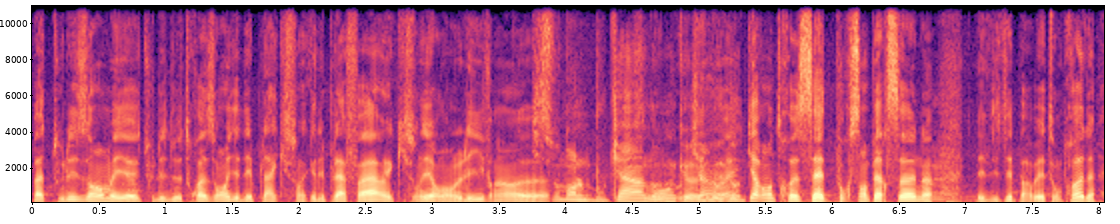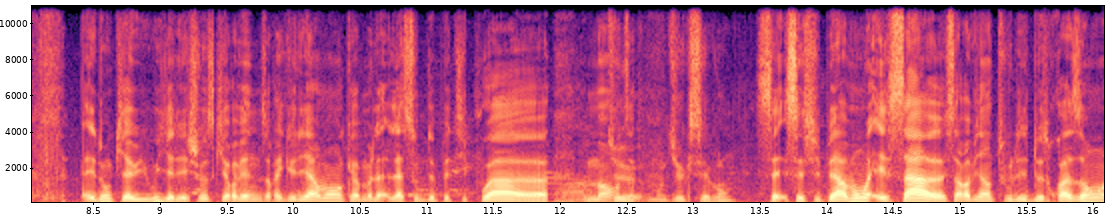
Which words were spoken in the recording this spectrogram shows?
Pas tous les ans, mais euh, tous les deux, trois ans, il y a des plats qui sont des plats phares et qui sont d'ailleurs dans le livre. hein, euh, Qui sont dans le bouquin donc. bouquin, euh, ouais. donc- 40 recettes pour 100 personnes, édité par Béton Prod. Et donc, il y a eu, oui, il y a des choses qui reviennent régulièrement, comme la, la soupe de petits pois euh, menthe. Dieu, mon Dieu que c'est bon. C'est c'est super bon et ça, euh, ça revient tous les 2-3 ans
